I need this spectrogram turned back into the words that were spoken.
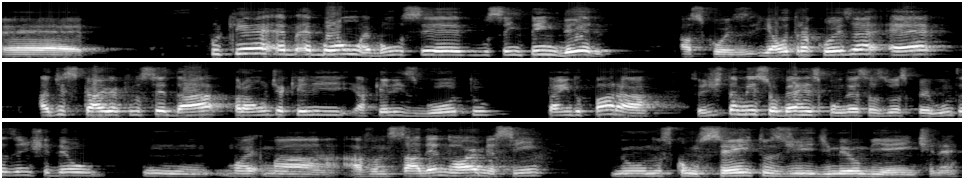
É, porque é, é, bom, é bom você, você entender as coisas. E a outra coisa é a descarga que você dá para onde aquele, aquele esgoto está indo parar. Se a gente também souber responder essas duas perguntas, a gente deu um, uma, uma, avançada enorme assim no, nos conceitos de, de, meio ambiente, né?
